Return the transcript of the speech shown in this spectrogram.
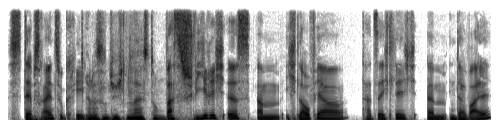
Steps reinzukriegen. ja, das ist natürlich eine Leistung. Was schwierig ist, ähm, ich laufe ja tatsächlich ähm, Intervall,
